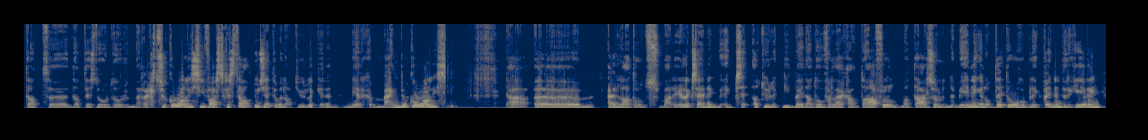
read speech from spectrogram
dat, uh, dat is door, door een rechtse coalitie vastgesteld. Nu zitten we natuurlijk in een meer gemengde coalitie. Ja, uh, en laat ons maar eerlijk zijn, ik, ik, zit natuurlijk niet bij dat overleg aan tafel, maar daar zullen de meningen op dit ogenblik binnen de regering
